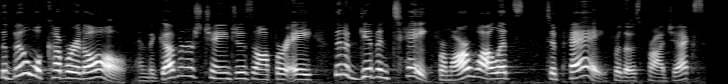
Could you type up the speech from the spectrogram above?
the bill will cover it all. And the governor's changes offer a bit of give and take from our wallets to pay for those projects.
